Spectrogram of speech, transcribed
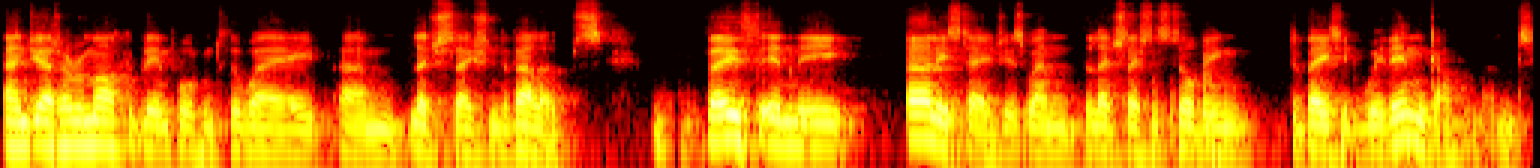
and yet are remarkably important to the way um, legislation develops, both in the early stages when the legislation is still being debated within government,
